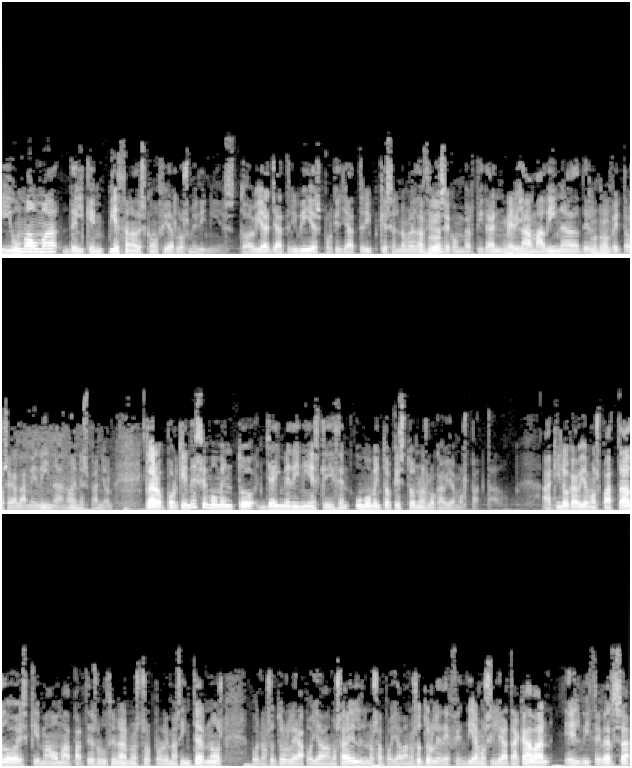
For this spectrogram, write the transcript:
y un Mahoma del que empiezan a desconfiar los mediníes. Todavía yatribíes, porque Yatrib, que es el nombre de la ciudad, se convertirá en la Madina del profeta, o sea, la Medina, ¿no? En español. Claro, porque en ese momento ya hay mediníes que dicen, un momento que esto no es lo que habíamos pactado. Aquí lo que habíamos pactado es que Mahoma, aparte de solucionar nuestros problemas internos, pues nosotros le apoyábamos a él, él nos apoyaba a nosotros, le defendíamos y le atacaban, él viceversa,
